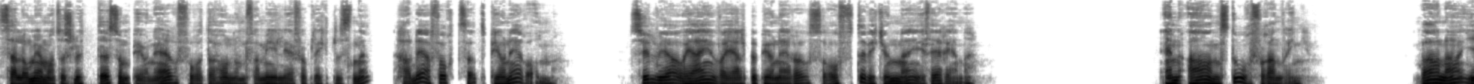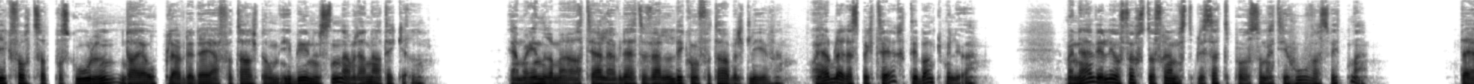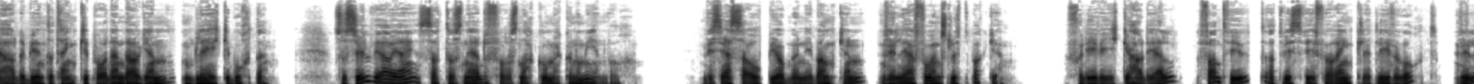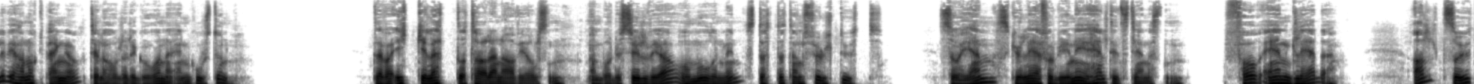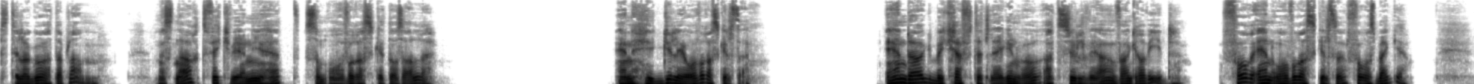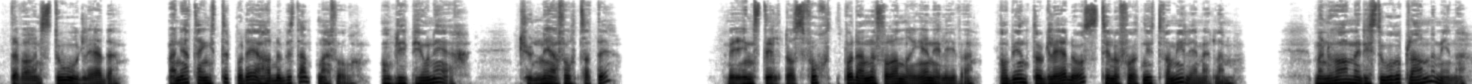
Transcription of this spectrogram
Selv om jeg måtte slutte som pioner for å ta hånd om familieforpliktelsene, hadde jeg fortsatt pionerånd. Sylvia og jeg var hjelpepionerer så ofte vi kunne i feriene. En annen stor forandring Barna gikk fortsatt på skolen da jeg opplevde det jeg fortalte om i begynnelsen av denne artikkelen. Jeg må innrømme at jeg levde et veldig komfortabelt liv, og jeg ble respektert i bankmiljøet. Men jeg ville jo først og fremst bli sett på som et Jehovas vitne. Det jeg hadde begynt å tenke på den dagen, ble ikke borte, så Sylvia og jeg satte oss ned for å snakke om økonomien vår. Hvis jeg sa opp jobben i banken, ville jeg få en sluttpakke. Fordi vi ikke hadde gjeld, fant vi ut at hvis vi forenklet livet vårt, ville vi ha nok penger til å holde det gående en god stund. Det var ikke lett å ta den avgjørelsen, men både Sylvia og moren min støttet den fullt ut. Så igjen skulle jeg få begynne i heltidstjenesten. For en glede! Alt så ut til å gå etter planen, men snart fikk vi en nyhet som overrasket oss alle. En hyggelig overraskelse. En dag bekreftet legen vår at Sylvia var gravid. For en overraskelse for oss begge. Det var en stor glede, men jeg tenkte på det jeg hadde bestemt meg for, å bli pioner. Kunne jeg fortsatt det? Vi innstilte oss fort på denne forandringen i livet, og begynte å glede oss til å få et nytt familiemedlem. Men hva med de store planene mine?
